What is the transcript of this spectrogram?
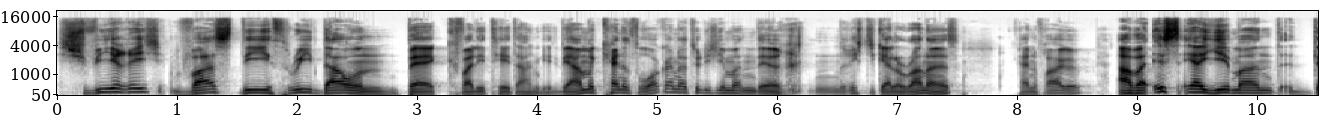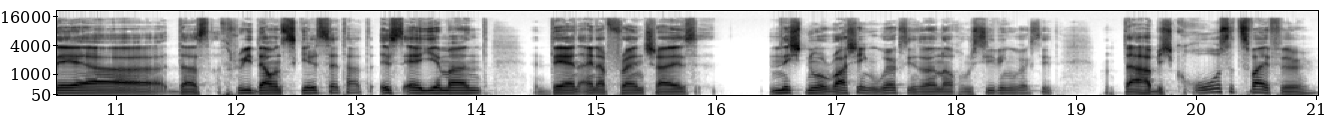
schwierig, was die Three-Down-Back-Qualität angeht. Wir haben mit Kenneth Walker natürlich jemanden, der ein richtig geiler Runner ist, keine Frage. Aber ist er jemand, der das Three-Down-Skillset hat? Ist er jemand, der in einer Franchise nicht nur Rushing Work sieht, sondern auch Receiving Work sieht? Und da habe ich große Zweifel,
